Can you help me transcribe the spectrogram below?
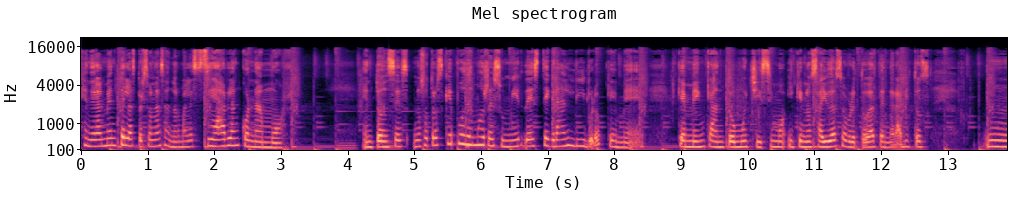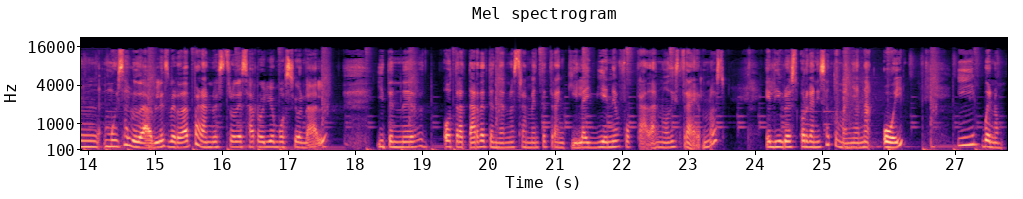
generalmente las personas anormales se hablan con amor. Entonces, nosotros qué podemos resumir de este gran libro que me que me encantó muchísimo y que nos ayuda sobre todo a tener hábitos Mm, muy saludables, ¿verdad? Para nuestro desarrollo emocional y tener o tratar de tener nuestra mente tranquila y bien enfocada, no distraernos. El libro es Organiza tu mañana hoy. Y bueno,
